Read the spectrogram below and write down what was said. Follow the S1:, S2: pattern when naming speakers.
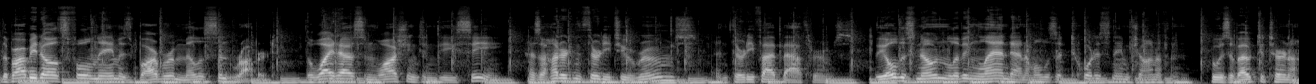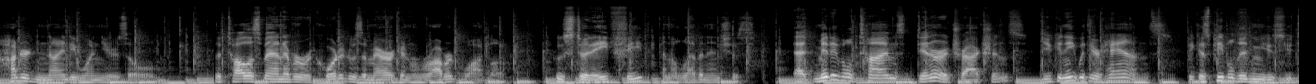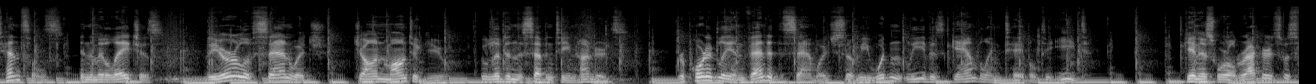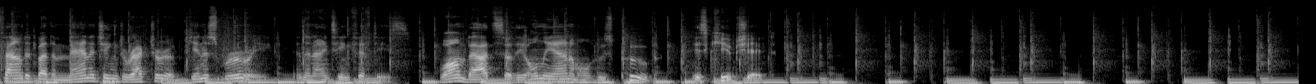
S1: The Barbie doll's full name is Barbara Millicent Roberts. The White House in Washington, D.C. has 132 rooms and 35 bathrooms. The oldest known living land animal is a tortoise named Jonathan, who is about to turn 191 years old. The tallest man ever recorded was American Robert Wadlow, who stood 8 feet and 11 inches. At medieval times dinner attractions, you can eat with your hands because people didn't use utensils in the Middle Ages. The Earl of Sandwich, John Montagu, who lived in the 1700s, reportedly invented the sandwich so he wouldn't leave his gambling table to eat. Guinness World Records was founded by the managing director of Guinness Brewery in the 1950s. Wombats are the only animal whose poop is cube shaped.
